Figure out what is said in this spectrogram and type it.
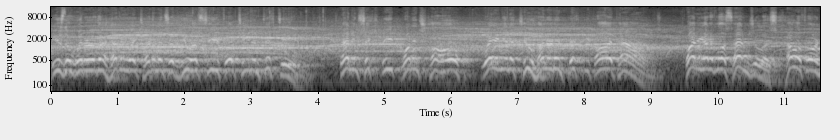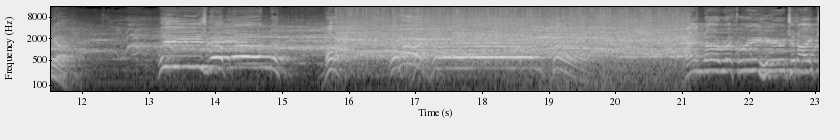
He is the winner of the heavyweight tournaments of UFC 14 and 15. Standing 6 feet 1 inch tall, weighing in at 255 pounds. Fighting out of Los Angeles, California. Please welcome Mark And our referee here tonight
